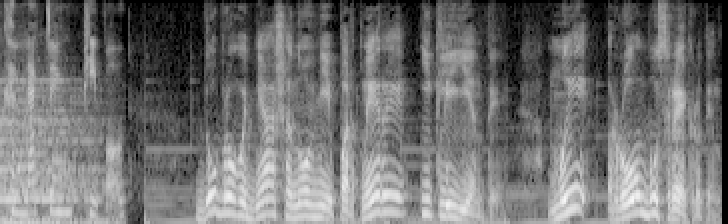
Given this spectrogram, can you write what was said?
connecting people. Доброго дня, шановні партнери і клієнти. Ми Ромбус Рекрутинг.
